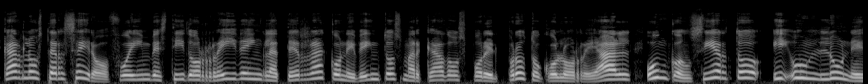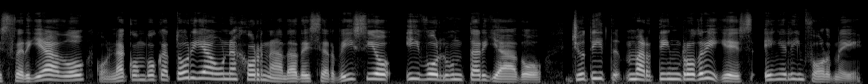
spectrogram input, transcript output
Carlos III fue investido rey de Inglaterra con eventos marcados por el protocolo real, un concierto y un lunes feriado con la convocatoria a una jornada de servicio y voluntariado. Judith Martín Rodríguez en el informe.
